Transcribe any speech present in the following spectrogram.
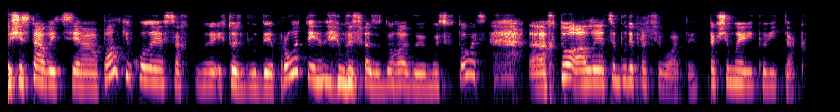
е, ще ставиться палки в колесах, е, і хтось буде проти, ми зразу здогадуємось хтось, е, хто, але це буде працювати. Так що моя відповідь так.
